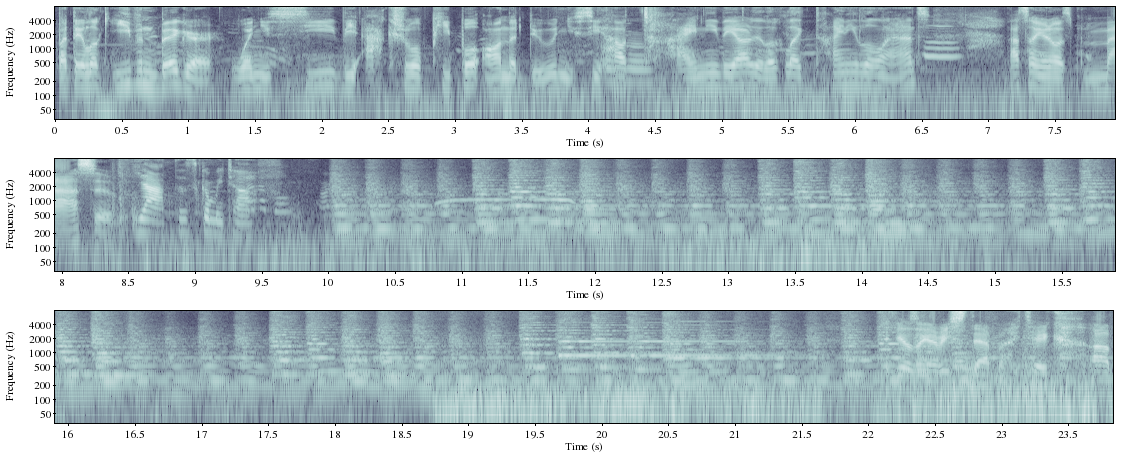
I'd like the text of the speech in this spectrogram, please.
but they look even bigger when you see the actual people on the dune. And you see how mm-hmm. tiny they are. They look like tiny little ants. That's how you know it's massive. Yeah, this is going to be tough. It feels like every step I take up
